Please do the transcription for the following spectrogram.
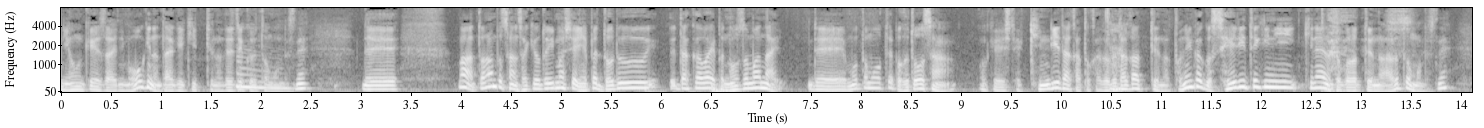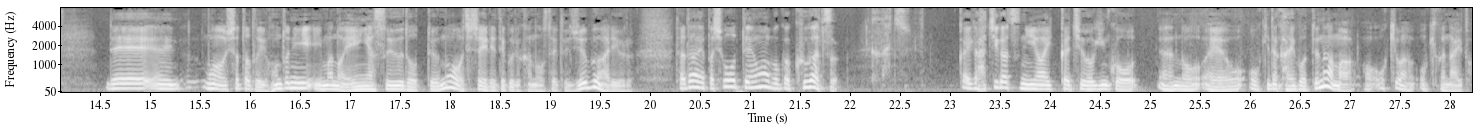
日本経済にも大きな打撃っていうのが出てくると思うんですね。うん、でまあ、トランプさん、先ほど言いましたように、やっぱりドル高はやっぱ望まない、でもともとやっぱ不動産を経営して、金利高とかドル高っていうのは、とにかく生理的に嫌いなところっていうのはあると思うんですね。で、もうおっしゃった通り、本当に今の円安誘導っていうのをちゃ入れてくる可能性って十分あり得る。ただ、やっぱ焦点は僕は9月。9月。8月には1回中央銀行あの、えー、大きな会合っていうのは、まあ、大きくは大きくはないと、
